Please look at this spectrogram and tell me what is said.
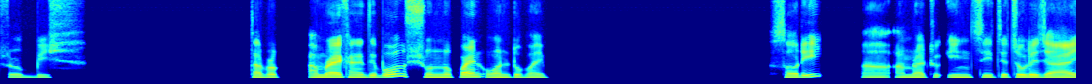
২৪ তারপর আমরা এখানে দেব 0.125 সরি আ আমরা একটু ইঞ্চিতে চলে যাই।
